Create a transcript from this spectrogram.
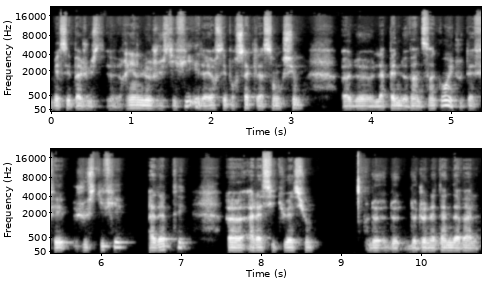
Mais c'est pas juste, euh, rien ne le justifie. Et d'ailleurs, c'est pour ça que la sanction euh, de la peine de 25 ans est tout à fait justifiée, adaptée euh, à la situation de, Jonathan Daval.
